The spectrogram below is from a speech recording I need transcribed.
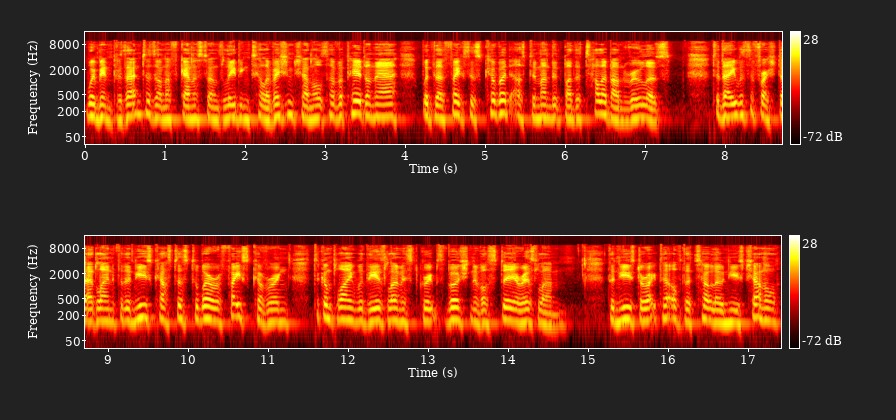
Women presenters on Afghanistan's leading television channels have appeared on air with their faces covered as demanded by the Taliban rulers. Today was the fresh deadline for the newscasters to wear a face covering to comply with the Islamist group's version of austere Islam. The news director of the Tolo News channel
